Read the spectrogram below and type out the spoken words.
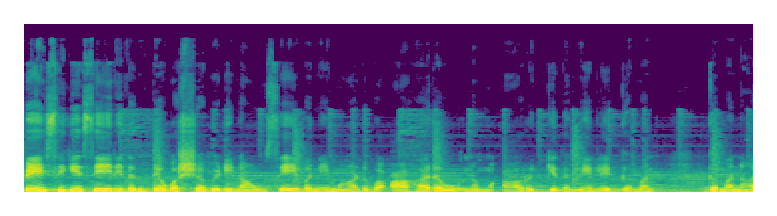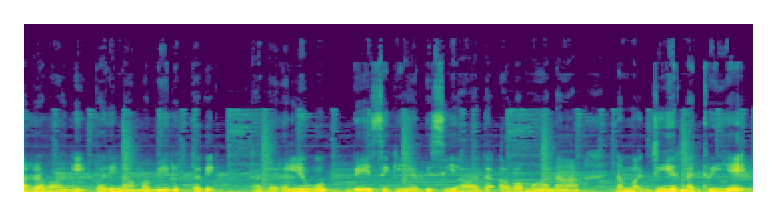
ಬೇಸಿಗೆ ಸೇರಿದಂತೆ ವರ್ಷವಿಡೀ ನಾವು ಸೇವನೆ ಮಾಡುವ ಆಹಾರವು ನಮ್ಮ ಆರೋಗ್ಯದ ಮೇಲೆ ಗಮನ ಗಮನಾರ್ಹವಾಗಿ ಪರಿಣಾಮ ಬೀರುತ್ತದೆ. ಅದರಲ್ಲಿಯೂ ಬೇಸಿಗೆಯ ಬಿಸಿಯಾದ ಹವಾಮಾನ, ನಮ್ಮ ಜೀರ್ಣಕ್ರಿಯೆ,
